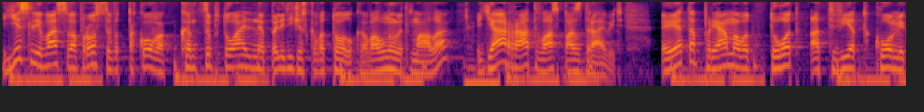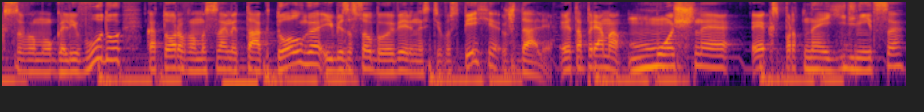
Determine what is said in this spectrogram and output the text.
Если вас вопросы вот такого концептуально-политического толка волнуют мало, я рад вас поздравить. Это прямо вот тот ответ комиксовому Голливуду, которого мы с вами так долго и без особой уверенности в успехе ждали. Это прямо мощная экспортная единица,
